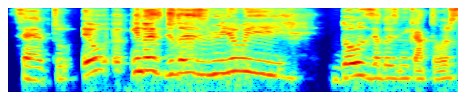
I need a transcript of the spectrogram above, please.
Certo. Eu, em dois, de 2012 a 2014,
